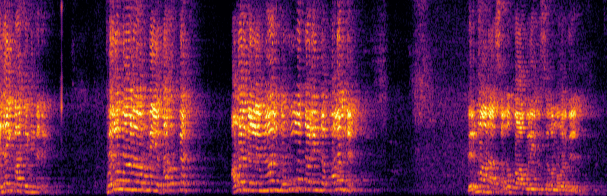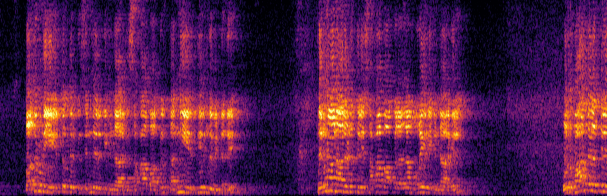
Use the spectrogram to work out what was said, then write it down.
எதை காட்டுகின்றது? பெருமானாருடைய பக்கத் அவர்களினால் இந்த உம்மத் அடைந்த பலன்கள். பெருமானார் ஸல்லல்லாஹு அலைஹி அவர்கள் பதருடைய யுத்தத்திற்கு சென்று இருக்கின்றார்கள் சகாபாக்கள் தண்ணீர் தீர்ந்து விட்டது. பெருமானாரிடத்திலே சகாபாக்கள் எல்லாம் முறையிடுகின்றார்கள். ஒரு பாத்திரத்திலே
